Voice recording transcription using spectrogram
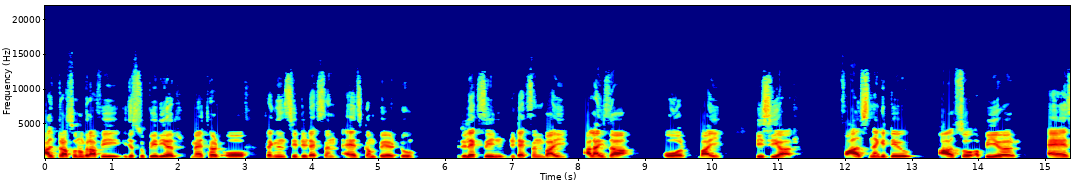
ultrasonography is a superior method of pregnancy detection as compared to relaxin detection by ELISA or by PCR. False negative also appear as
